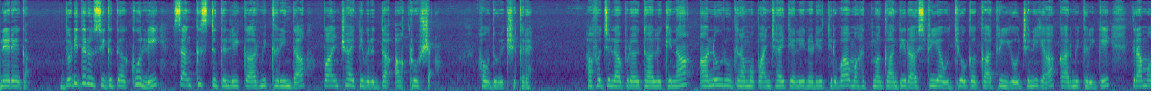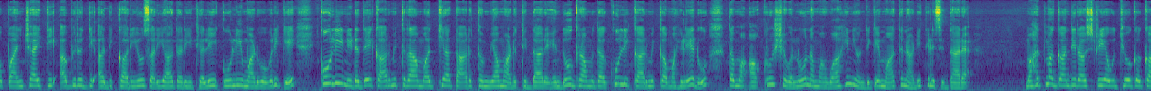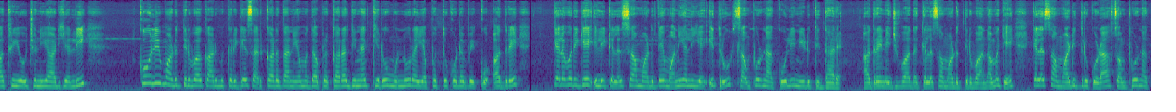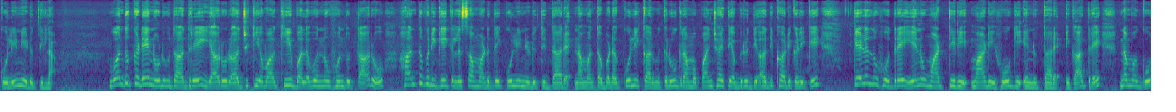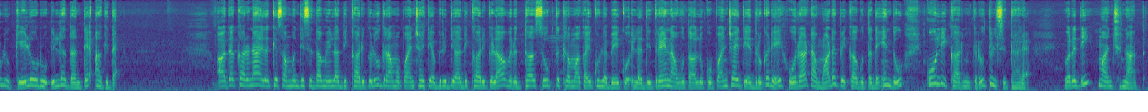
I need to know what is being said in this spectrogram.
ನೆರೆಗ. ದುಡಿದರೂ ಸಿಗದ ಕೂಲಿ ಸಂಕಷ್ಟದಲ್ಲಿ ಕಾರ್ಮಿಕರಿಂದ ಪಂಚಾಯಿತಿ ವಿರುದ್ಧ ಆಕ್ರೋಶ. ಹೌದು ವೀಕ್ಷಕರೇ ಅಫಜಲಾಪುರ ತಾಲೂಕಿನ ಅನೂರು ಗ್ರಾಮ ಪಂಚಾಯಿತಿಯಲ್ಲಿ ನಡೆಯುತ್ತಿರುವ ಮಹಾತ್ಮ ಗಾಂಧಿ ರಾಷ್ಟ್ರೀಯ ಉದ್ಯೋಗ ಖಾತ್ರಿ ಯೋಜನೆಯ ಕಾರ್ಮಿಕರಿಗೆ ಗ್ರಾಮ ಪಂಚಾಯಿತಿ ಅಭಿವೃದ್ಧಿ ಅಧಿಕಾರಿಯು ಸರಿಯಾದ ರೀತಿಯಲ್ಲಿ ಕೂಲಿ ಮಾಡುವವರಿಗೆ ಕೂಲಿ ನೀಡದೆ ಕಾರ್ಮಿಕರ ಮಧ್ಯ ತಾರತಮ್ಯ ಮಾಡುತ್ತಿದ್ದಾರೆ ಎಂದು ಗ್ರಾಮದ ಕೂಲಿ ಕಾರ್ಮಿಕ ಮಹಿಳೆಯರು ತಮ್ಮ ಆಕ್ರೋಶವನ್ನು ನಮ್ಮ ವಾಹಿನಿಯೊಂದಿಗೆ ಮಾತನಾಡಿ ತಿಳಿಸಿದ್ದಾರೆ. ಮಹಾತ್ಮ ಗಾಂಧಿ ರಾಷ್ಟ್ರೀಯ ಉದ್ಯೋಗ ಖಾತ್ರಿ ಯೋಜನೆಯ ಅಡಿಯಲ್ಲಿ ಕೂಲಿ ಮಾಡುತ್ತಿರುವ ಕಾರ್ಮಿಕರಿಗೆ ಸರ್ಕಾರದ ನಿಯಮದ ಪ್ರಕಾರ ದಿನಕ್ಕೆ ರು ಮುನ್ನೂರ ಎಪ್ಪತ್ತು ಕೊಡಬೇಕು. ಆದರೆ ಕೆಲವರಿಗೆ ಇಲ್ಲಿ ಕೆಲಸ ಮಾಡದೆ ಮನೆಯಲ್ಲಿಯೇ ಇದ್ದರೂ ಸಂಪೂರ್ಣ ಕೂಲಿ ನೀಡುತ್ತಿದ್ದಾರೆ. ಆದರೆ ನಿಜವಾದ ಕೆಲಸ ಮಾಡುತ್ತಿರುವ ನಮಗೆ ಕೆಲಸ ಮಾಡಿದ್ರೂ ಕೂಡ ಸಂಪೂರ್ಣ ಕೂಲಿ ನೀಡುತ್ತಿಲ್ಲ. ಒಂದು ಕಡೆ ನೋಡುವುದಾದರೆ ಯಾರು ರಾಜಕೀಯವಾಗಿ ಬಲವನ್ನು ಹೊಂದುತ್ತಾರೋ ಅಂಥವರಿಗೆ ಕೆಲಸ ಮಾಡದೆ ಕೂಲಿ ನೀಡುತ್ತಿದ್ದಾರೆ. ನಮ್ಮಂಥ ಬಡ ಕೂಲಿ ಕಾರ್ಮಿಕರು ಗ್ರಾಮ ಪಂಚಾಯಿತಿ ಅಭಿವೃದ್ಧಿ ಅಧಿಕಾರಿಗಳಿಗೆ ಕೇಳಲು ಹೋದರೆ ಏನು ಮಾಡ್ತೀರಿ? ಮಾಡಿ ಹೋಗಿ ಎನ್ನುತ್ತಾರೆ. ಹೀಗಾದರೆ ನಮ್ಮ ಗೋಳು ಕೇಳೋರು ಇಲ್ಲದಂತೆ ಆಗಿದೆ. ಆದ ಕಾರಣ ಇದಕ್ಕೆ ಸಂಬಂಧಿಸಿದ ಮೇಲಾಧಿಕಾರಿಗಳು, ಗ್ರಾಮ ಪಂಚಾಯಿತಿ ಅಭಿವೃದ್ಧಿ ಅಧಿಕಾರಿಗಳ ವಿರುದ್ಧ ಸೂಕ್ತ ಕ್ರಮ ಕೈಗೊಳ್ಳಬೇಕು. ಇಲ್ಲದಿದ್ದರೆ ನಾವು ತಾಲೂಕು ಪಂಚಾಯಿತಿ ಎದುರುಗಡೆ ಹೋರಾಟ ಮಾಡಬೇಕಾಗುತ್ತದೆ ಎಂದು ಕೂಲಿ ಕಾರ್ಮಿಕರು ತಿಳಿಸಿದ್ದಾರೆ. ವರದಿ ಮಂಜುನಾಥ್.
